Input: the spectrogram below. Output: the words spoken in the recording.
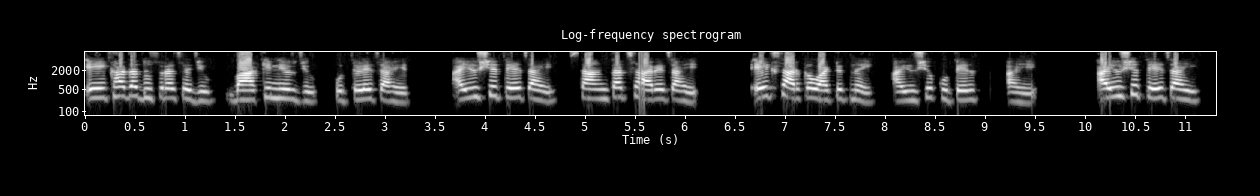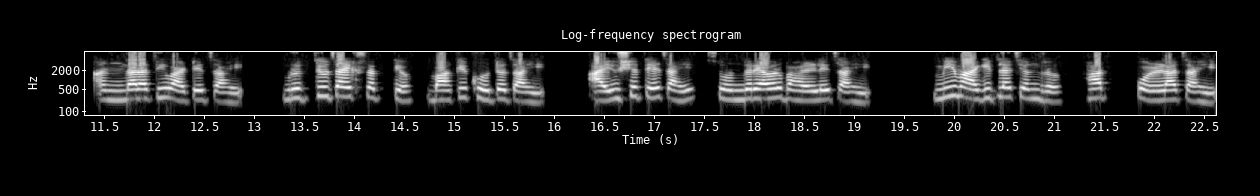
एखादा दुसरा सजीव बाकी निर्जीव पुतळेच आहेत. आयुष्य तेच आहे सांगतात सारेच आहे. एक सारखं वाटत नाही. आयुष्य कुठेच आहे. आयुष्य तेच आहे. अंधारातही वाटेच आहे. मृत्यूचा एक सत्य बाकी खोटच आहे. आयुष्य तेच आहे. सौंदर्यावर भाळलेच आहे. मी मागितला चंद्र हात पोळलाच आहे.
